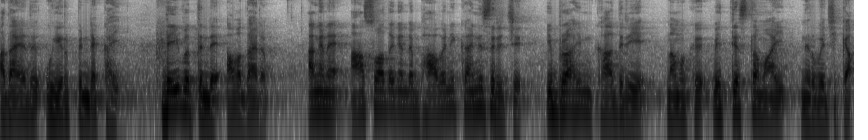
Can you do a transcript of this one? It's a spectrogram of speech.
അതായത് ഉയർപ്പിന്റെ കൈ ദൈവത്തിന്റെ അവതാരം. അങ്ങനെ ആസ്വാദകന്റെ ഭാവനയ്ക്കനുസരിച്ച് ഇബ്രാഹിം ഖാദിരിയെ നമുക്ക് വ്യത്യസ്തമായി നിർവചിക്കാം.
